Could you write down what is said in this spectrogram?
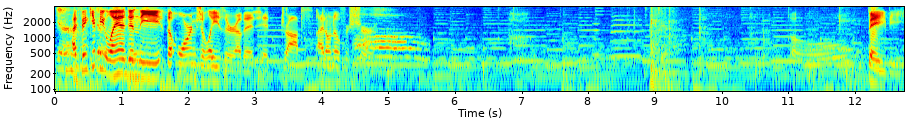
Yeah. I think if you land in the the orange laser of it, it drops. I don't know for sure. Oh, baby.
